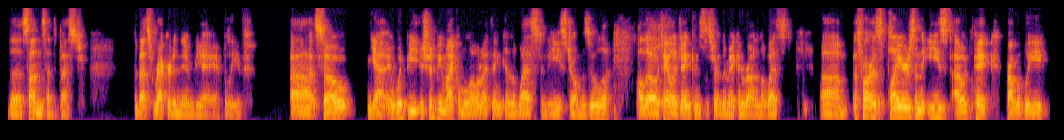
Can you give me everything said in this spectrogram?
the Suns had the best the best record in the NBA, I believe. Uh, so yeah, it would be it should be Michael Malone, I think, in the West and East, Joe Mazzulla. Although Taylor Jenkins is certainly making a run in the West. Um, as far as players in the East, I would pick probably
